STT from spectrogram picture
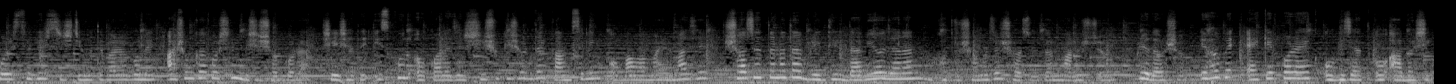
পরিস্থিতির সৃষ্টি হতে পারে বলে আশঙ্কা করছেন বিশেষজ্ঞরা। সেই সাথে স্কুল ও কলেজের শিশু কিশোরদের কাউন্সিলিং ও বাবা মায়ের মাঝে সচেতনতা বৃদ্ধির দাবিও জানান ভদ্র সমাজের সচেতন মানুষজন। প্রিয় দর্শক, এভাবে একের পর এক অভিজাত ও আবাসিক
